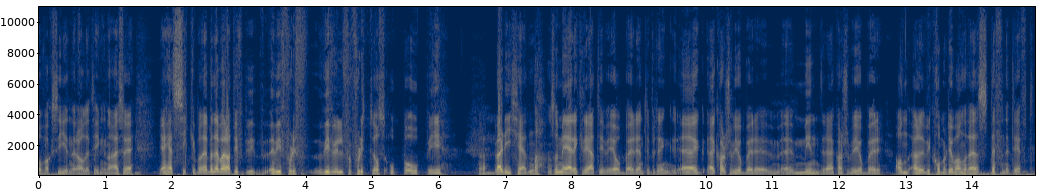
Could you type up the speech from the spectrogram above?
og vaksiner og alle tingene her. Så jeg, jeg er helt sikker på det. Men det er bare at vi, vi, vi, vi vil forflytte oss opp og opp i verdikjeden. da, altså Mer kreative jobber, den type ting. Eh, eh, kanskje vi jobber eh, mindre, kanskje vi jobber an eller Vi kommer til å jobbe annerledes, definitivt.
